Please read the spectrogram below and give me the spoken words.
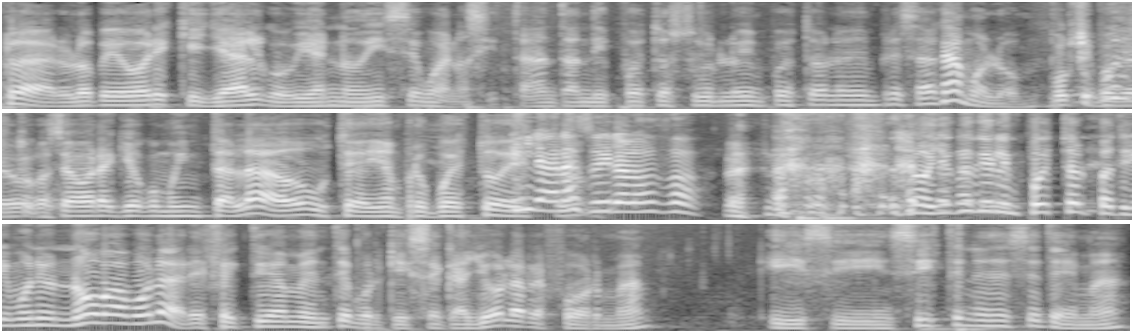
Claro, lo peor es que ya el gobierno dice, bueno, si están tan dispuestos a subir los impuestos a las empresas, hagámoslo. Por supuesto. o sea, ahora quedó como instalado, ustedes habían propuesto Y le van a subir a los dos. no, yo creo que el impuesto al patrimonio no va a volar, efectivamente, porque se cayó la reforma. Y si insisten en ese tema,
